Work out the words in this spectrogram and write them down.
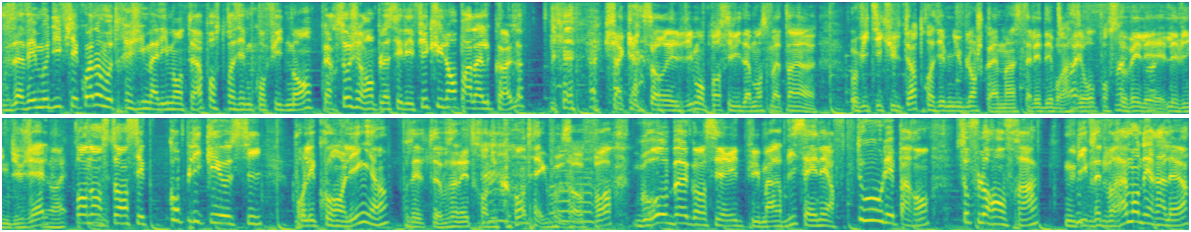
Vous avez modifié quoi dans votre régime alimentaire pour ce troisième confinement? Perso, j'ai remplacé les féculents par l'alcool. Chacun son régime. On pense évidemment ce matin euh, aux viticulteurs. Troisième nuit blanche quand même a installé des bras Ouais. zéro pour Ouais, sauver les, ouais. les vignes du gel. Pendant ce temps, c'est compliqué aussi pour les cours en ligne. hein. Vous êtes, vous en êtes rendu compte avec vos enfants. Gros bug en série depuis mardi. Ça énerve tous les parents, sauf Laurent Fra. qui nous dit que vous êtes vraiment des râleurs.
